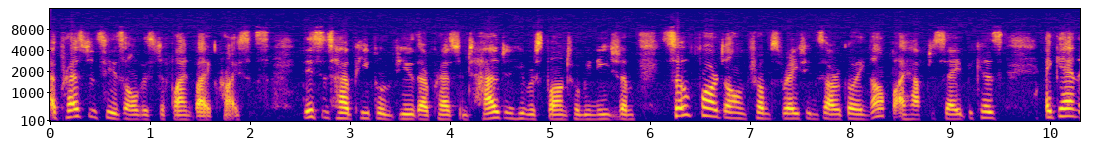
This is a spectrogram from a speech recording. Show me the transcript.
a presidency is always defined by a crisis. This is how people view their president. How did he respond when we needed him? So far, Donald Trump's ratings are going up, I have to say, because again,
